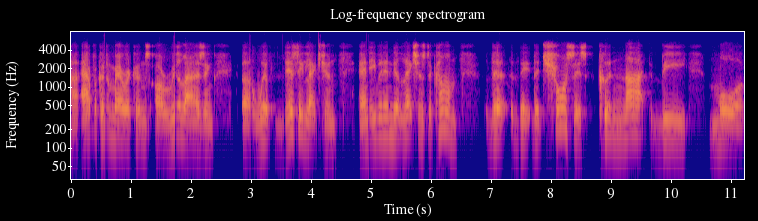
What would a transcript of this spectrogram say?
uh, African Americans are realizing uh, with this election and even in the elections to come, the, the, the choices could not be more,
